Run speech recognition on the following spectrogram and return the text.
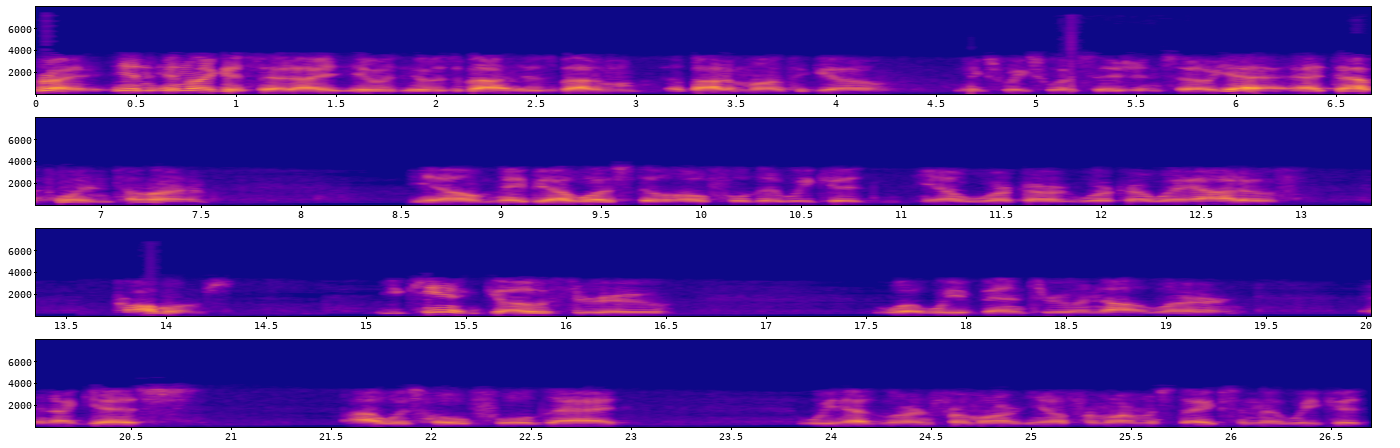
Right, and and like I said, I it was it was about it was about a about a month ago. Next week's what decision. So yeah, at that point in time, you know, maybe I was still hopeful that we could you know work our work our way out of problems. You can't go through what we've been through and not learn. And I guess I was hopeful that we had learned from our you know from our mistakes and that we could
